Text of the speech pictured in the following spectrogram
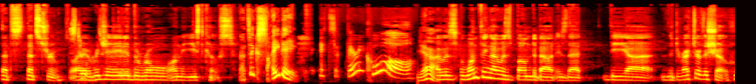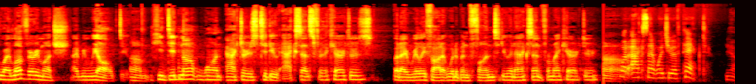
that's that's true. So I originated the role on the East Coast. That's exciting. It's very cool. Yeah. I was the one thing I was bummed about is that the uh, the director of the show, who I love very much, I mean we all do, um, he did not want actors to do accents for the characters. But I really thought it would have been fun to do an accent for my character. Uh, What accent would you have picked? Yeah.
